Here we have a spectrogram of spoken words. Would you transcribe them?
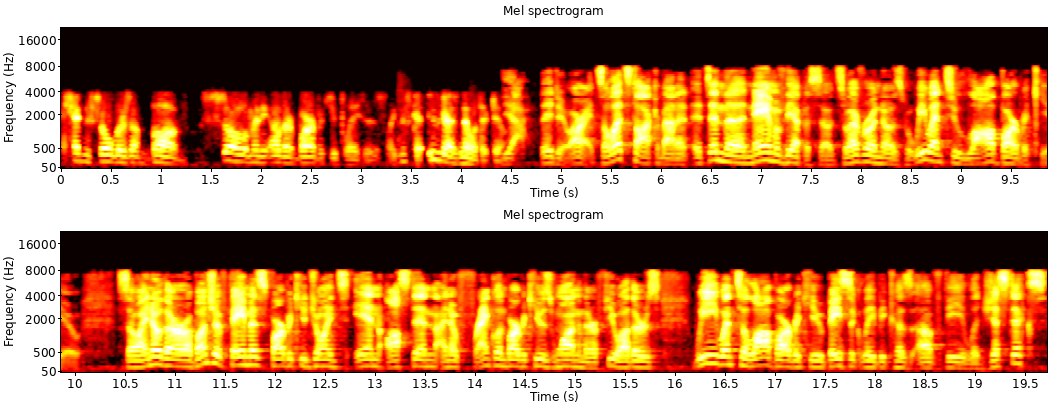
head and shoulders above so many other barbecue places. Like this, guy, these guys know what they're doing. Yeah, they do. All right, so let's talk about it. It's in the name of the episode, so everyone knows. But we went to La Barbecue. So I know there are a bunch of famous barbecue joints in Austin. I know Franklin Barbecue is one, and there are a few others. We went to La Barbecue basically because of the logistics,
